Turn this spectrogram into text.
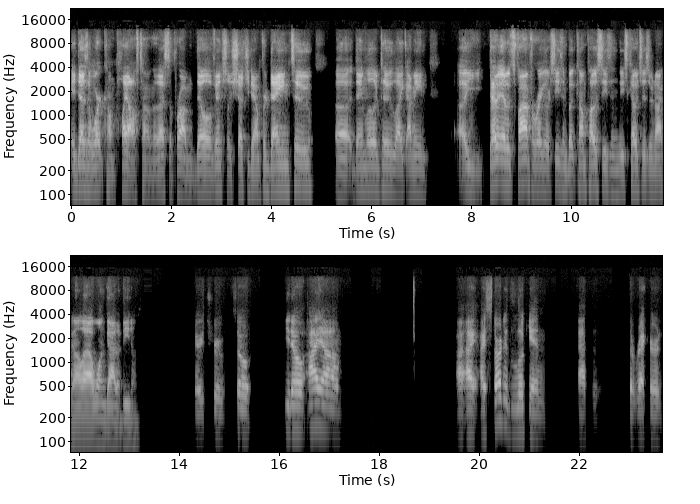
it doesn't work come playoff time though. That's the problem. They'll eventually shut you down. For Dame too, uh, Dame Lillard too. Like I mean, uh, that it's fine for regular season, but come postseason, these coaches are not going to allow one guy to beat them. Very true. So, you know, I um, I I started looking at the the record,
